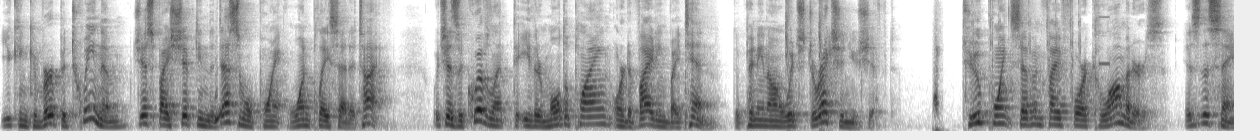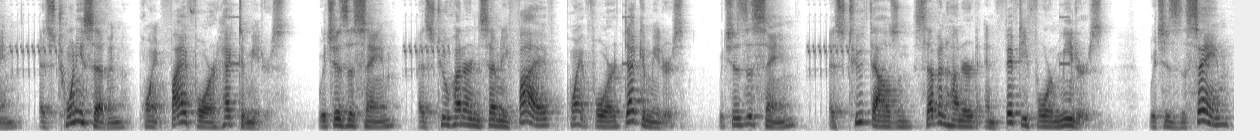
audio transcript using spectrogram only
you can convert between them just by shifting the decimal point one place at a time, which is equivalent to either multiplying or dividing by 10, depending on which direction you shift. 2.754 kilometers is the same as 27.54 hectometers, which is the same as 275.4 decameters, which is the same as 2,754 meters, which is the same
